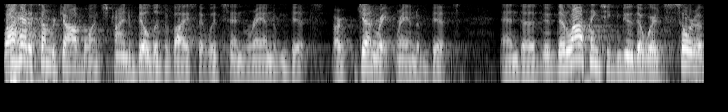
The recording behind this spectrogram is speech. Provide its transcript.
Well, I had a summer job once trying to build a device that would send random bits or generate random bits. And uh, there, there are a lot of things you can do there where it's sort of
